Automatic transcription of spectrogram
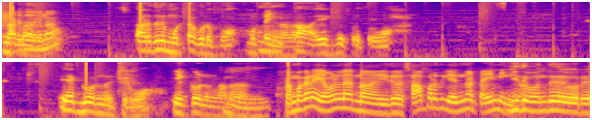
அடுத்ததுங்கண்ணா? அடுத்தது முட்டை கொடுப்போம். முட்டைங்களா எக் கொடுத்துருவோம். எக் ஒன்று வச்சிருவோம். எக் ஒன்றுங்களா நம்ம கடை எவ்வளோ நேரம் இது சாப்பிட்றதுக்கு என்ன டைமிங் இது வந்து ஒரு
